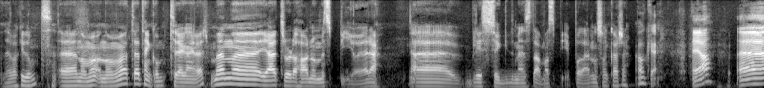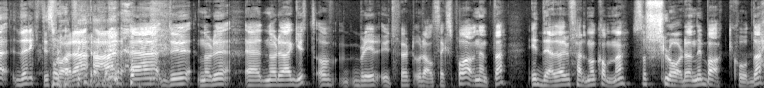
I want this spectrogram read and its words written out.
Det var ikke dumt. Eh, nå, må, nå må jeg tenke om tre ganger her. Men eh, jeg tror det har noe med spy å gjøre. Eh, bli sugd mens dama spyr på deg, eller noe sånt kanskje. Ok. Ja. Eh, det riktige svaret er eh, du, når, du, eh, når du er gutt og blir utført oralsex på av en jente, idet du er i ferd med å komme, så slår du henne i bakhodet,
